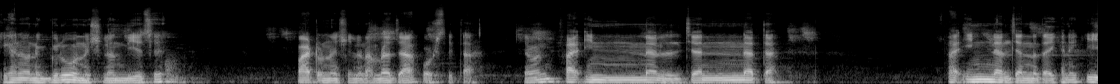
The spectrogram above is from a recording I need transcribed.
এখানে অনেকগুলো অনুশীলন দিয়েছে। পাঠ অনুশীলন, আমরা যা পড়ছি তা। যেমন ফা ইন্নাল জান্নাতা ইন্নাল জান্নাতা, এখানে কি?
